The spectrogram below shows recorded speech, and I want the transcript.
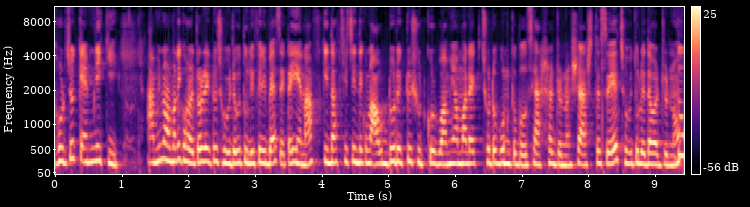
ধৈর্য কেমনি কি? আমি নর্মালি ঘরে টরে একটু ছবি টবি তুলে ফেলি, ব্যাস, এটাই এনাফ কিন্তু আজকে চিন্তা করলাম আউটডোর একটু শুট করব। আমি আমার এক ছোট বোনকে বলছি, আসার জন্য, সে আসতেছে ছবি তুলে দেওয়ার জন্য। তো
